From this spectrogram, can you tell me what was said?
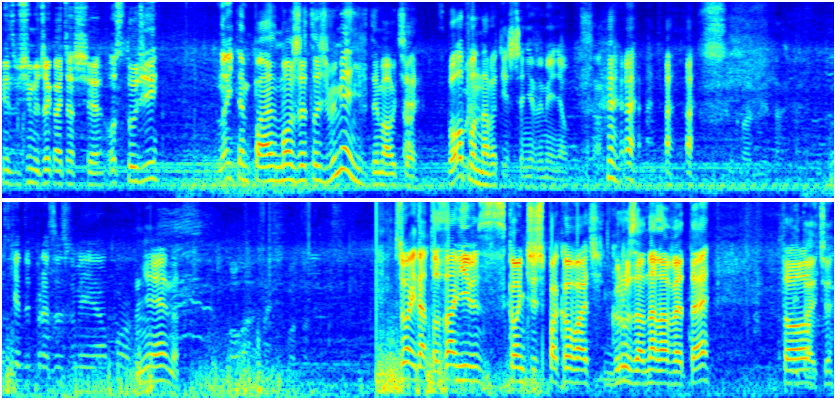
więc musimy czekać aż się ostudzi. No i ten pan może coś wymieni w tym aucie, Tak. bo opon nawet jeszcze nie wymieniał. Dokładnie tak. Kiedy prezes wymienia opony? Nie no. O, ale fajnie było to. Słuchaj, tato, zanim skończysz pakować gruza na lawetę, to, Witajcie.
